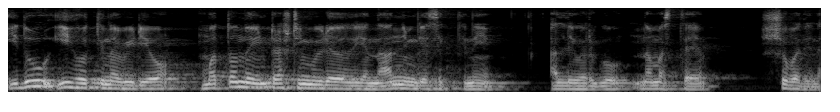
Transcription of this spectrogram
ಇದು ಈ ಹೊತ್ತಿನ ವಿಡಿಯೋ. ಮತ್ತೊಂದು ಇಂಟ್ರೆಸ್ಟಿಂಗ್ ವಿಡಿಯೋದೊಂದಿಗೆ ನಾನು ನಿಮಗೆ ಸಿಗ್ತೀನಿ. ಅಲ್ಲಿವರೆಗೂ ನಮಸ್ತೆ. ಶುಭ ದಿನ.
